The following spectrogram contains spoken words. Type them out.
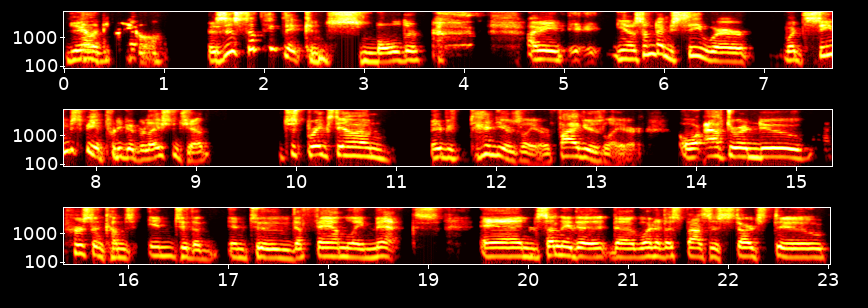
Yeah. that would be my goal. Is this something that can smolder i mean you know sometimes you see where what seems to be a pretty good relationship just breaks down maybe 10 years later, five years later, or after a new person comes into the into the family mix. And suddenly the the one of the spouses starts to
